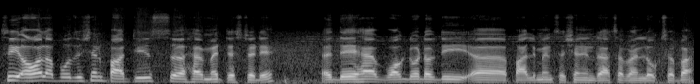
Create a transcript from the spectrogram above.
see, all opposition parties uh, have met yesterday. Uh, they have walked out of the uh, parliament session in Rajya Sabha and Lok Sabha.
